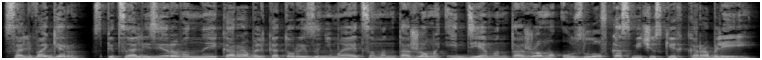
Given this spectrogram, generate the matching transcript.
Сальвагер – специализированный корабль, который занимается монтажом и демонтажом узлов космических кораблей.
